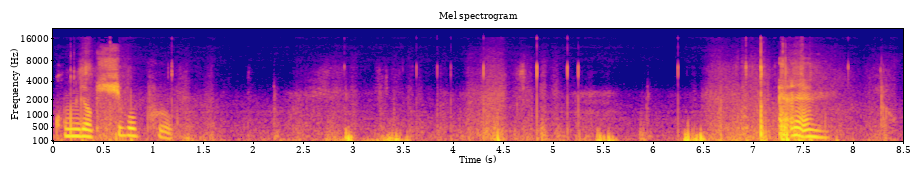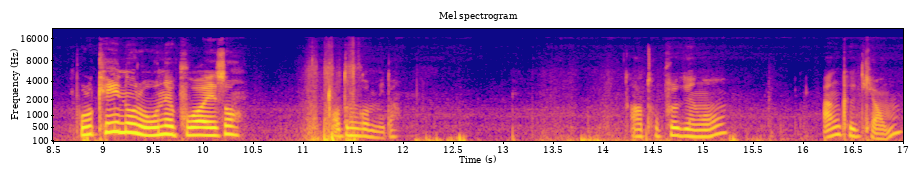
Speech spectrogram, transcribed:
공격 15%. 볼케이노를 오늘 부화해서 얻은 겁니다. 아, 도플갱어, 앙크겸.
